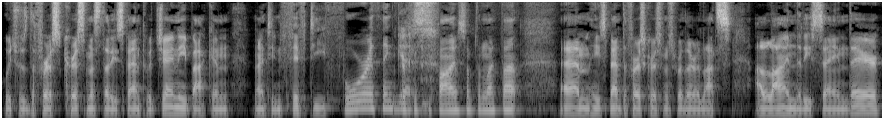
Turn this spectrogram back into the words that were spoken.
Which was the first Christmas that he spent with Jenny back in 1954, I think, or 55, something like that. Um, he spent the first Christmas with her, and that's a line that he's saying there.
